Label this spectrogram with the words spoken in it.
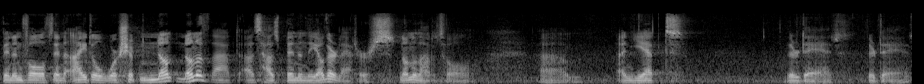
being involved in idol worship. None, none of that, as has been in the other letters. None of that at all. Um, and yet, they're dead. They're dead.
